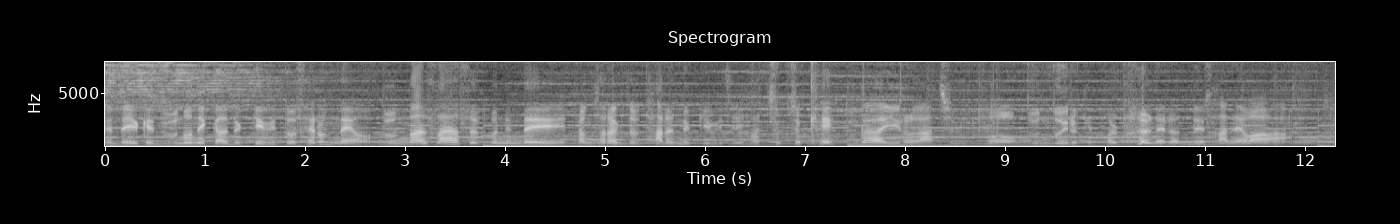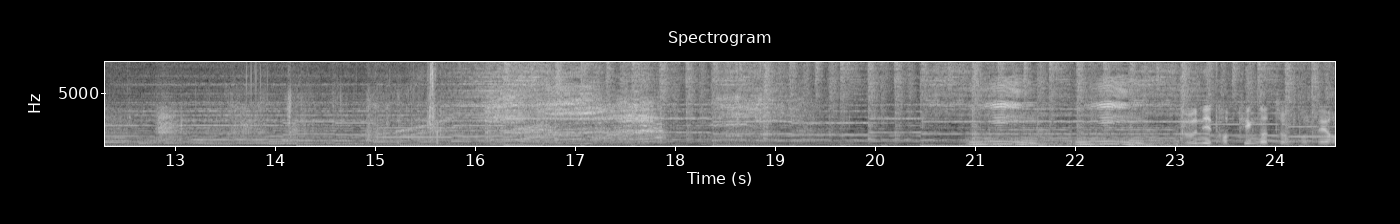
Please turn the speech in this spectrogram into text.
근데 이렇게 눈 오니까 느낌이 또 새롭네요. 눈만 쌓였을 뿐인데 평소랑 좀 다른 느낌이지. 아 축축해. 누가 이런 아침부터 눈도 이렇게 펄펄 내렸는데 산에 와 눈이 덮인 것 좀 보세요.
